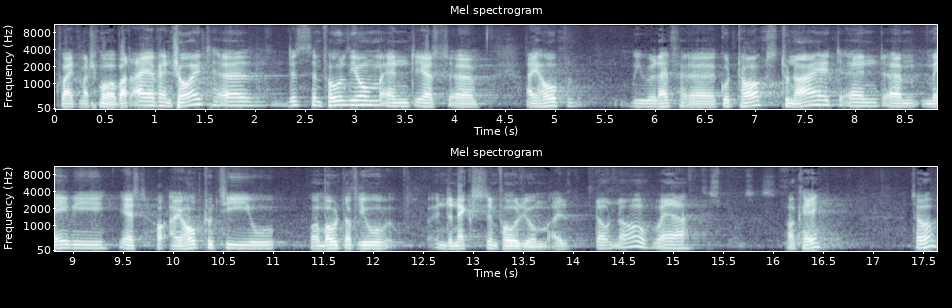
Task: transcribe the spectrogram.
quite much more. But I have enjoyed uh, this symposium, and yes, I hope we will have good talks tonight, and um, maybe, yes, I hope to see you, or most of you, in the next symposium. I don't know where. Okay. So?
